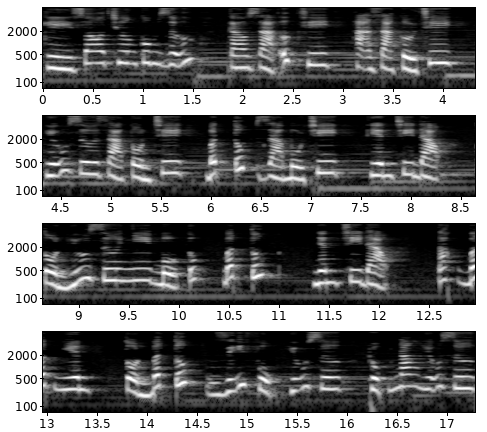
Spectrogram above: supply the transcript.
kỳ do trương cung giữ, cao giả ức chi, hạ giả cử chi, hữu dư giả tổn chi, bất túc giả bổ chi, thiên chi đạo, tổn hữu dư nhi bổ túc, bất túc, nhân chi đạo, tắc bất nhiên, tổn bất túc, dĩ phụng hữu dư, thục năng hữu dư,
